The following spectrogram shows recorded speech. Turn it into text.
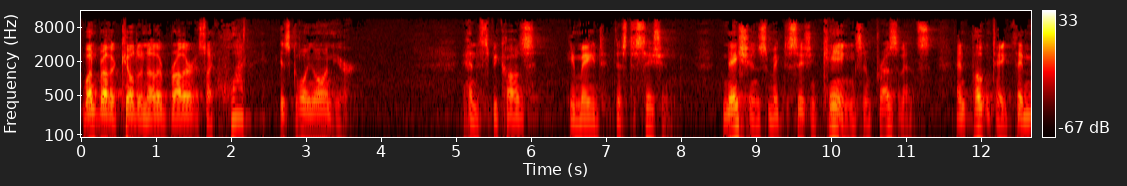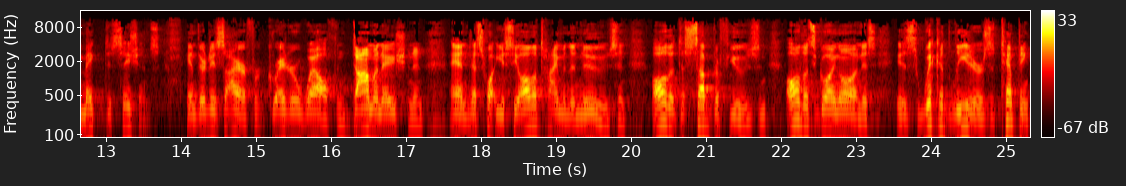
one brother killed another brother. It's like, what is going on here? And it's because he made this decision. Nations make decisions, kings and presidents and potentates. They make decisions in their desire for greater wealth and domination. And, and that's what you see all the time in the news. And all that the subterfuge and all that's going on is, is wicked leaders attempting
